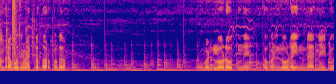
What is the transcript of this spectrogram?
ఆంధ్ర భోజనం ఎక్కడ దొరకదు. ఒక బండి లోడ్ అవుతుంది. ఇంకో బండి లోడ్ అయింది నైటు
